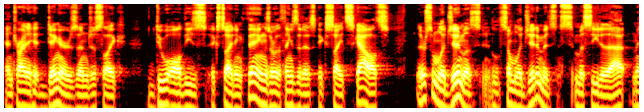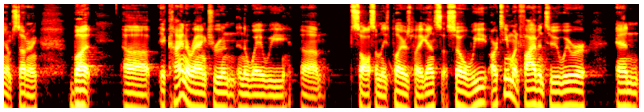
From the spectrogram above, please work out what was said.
and trying to hit dingers and just like do all these exciting things or the things that excite scouts. There's some legitimate some legitimacy to that. Man, I'm stuttering, but uh, it kind of rang true in, in, the way we um, saw some of these players play against us. So we our team went five and two. We were an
